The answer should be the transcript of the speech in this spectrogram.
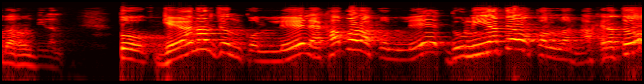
উদাহরণ দিলাম। তো জ্ঞান অর্জন করলে, লেখাপড়া করলে দুনিয়াতেও কল্যাণ, আখেরাতেও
